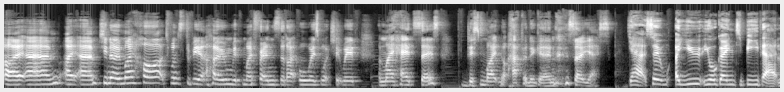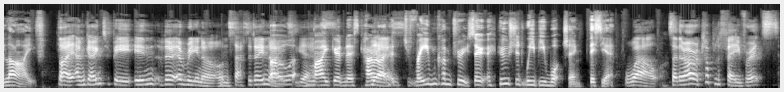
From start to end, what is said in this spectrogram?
I am. I am. Do you know, my heart wants to be at home with my friends that I always watch it with, and my head says this might not happen again. so, yes. Yeah. So are you you're going to be there live? I am going to be in the arena on Saturday night. oh yes. my goodness, Cara, Yes. a dream come true. So who should we be watching this year? Well, so there are a couple of favourites.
